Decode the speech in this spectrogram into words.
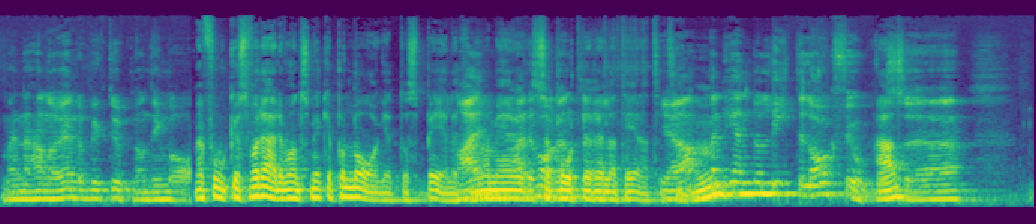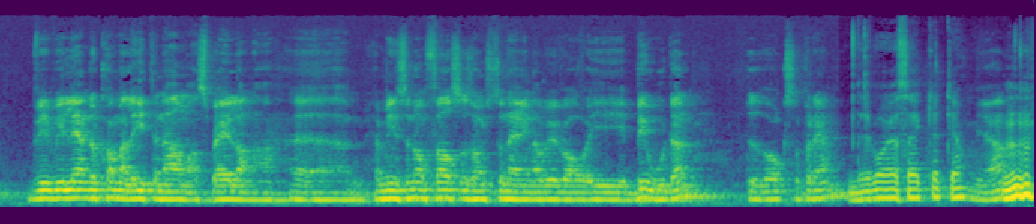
Men han har ju ändå byggt upp någonting bra. Men fokus var där, det var inte så mycket på laget och spelet. Nej, det var mer supporterrelaterat. Ja, Mm. men ändå lite lagfokus. Ja. Eh, Vi ville ändå komma lite närmare spelarna. Jag minns någon försäsongsturnering när vi var i Boden. Du var också på den. Det var jag säkert, ja. Ja. Mm.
